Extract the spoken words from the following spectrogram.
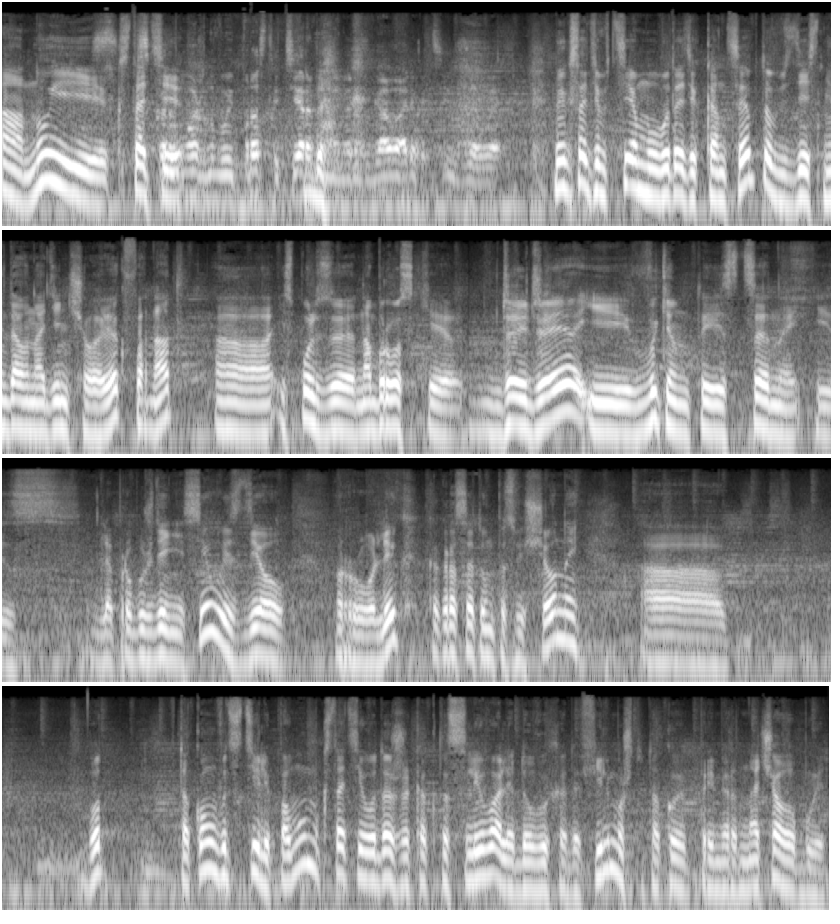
А, ну и, Скоро кстати, можно будет просто терминами разговаривать из ЗВ. ну и, кстати, в тему вот этих концептов здесь недавно один человек, фанат, э, используя наброски Джей Джея и выкинутые сцены из для пробуждения силы, сделал ролик, как раз этому посвященный. а, вот в таком вот стиле. По-моему, кстати, его даже как-то сливали до выхода фильма, что такое примерно начало будет.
